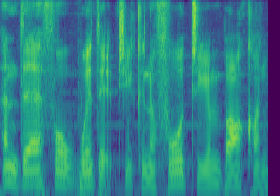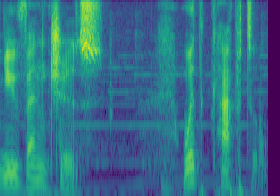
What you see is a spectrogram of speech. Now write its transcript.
and therefore with it you can afford to embark on new ventures. With capital,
